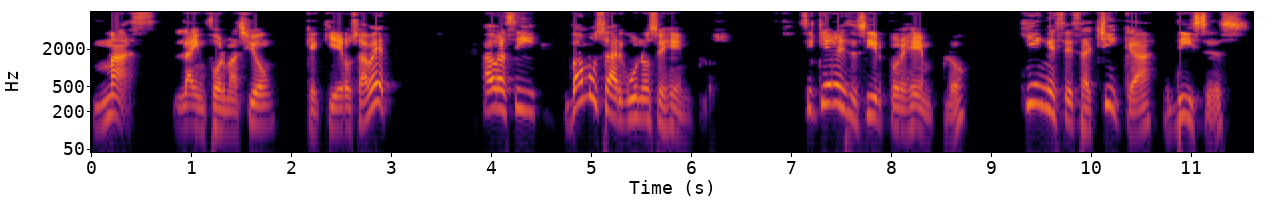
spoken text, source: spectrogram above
más la información que quiero saber. Ahora sí, vamos a algunos ejemplos. Si quieres decir, por ejemplo, ¿quién es esa chica? Dices,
